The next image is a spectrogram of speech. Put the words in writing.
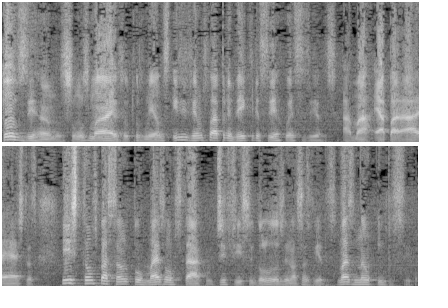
Todos erramos, uns mais, outros menos, e vivemos para aprender e crescer com esses erros. Amar é aparar estas, e estamos passando por mais um obstáculo, difícil e doloroso em nossas vidas, mas não impossível.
